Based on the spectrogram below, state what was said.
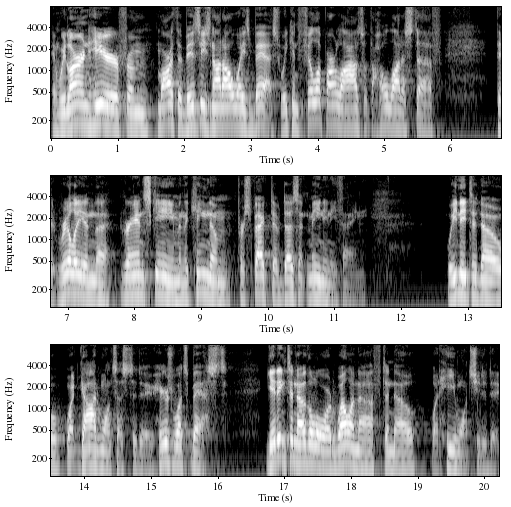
And we learn here from Martha busy's not always best. We can fill up our lives with a whole lot of stuff that really, in the grand scheme, in the kingdom perspective, doesn't mean anything. We need to know what God wants us to do. Here's what's best getting to know the Lord well enough to know what He wants you to do.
